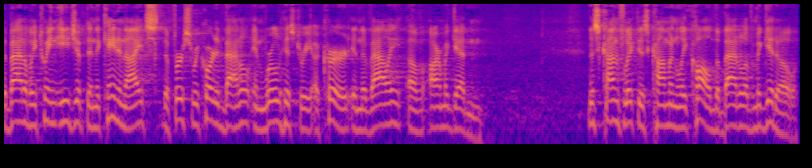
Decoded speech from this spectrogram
The battle between Egypt and the Canaanites, the first recorded battle in world history, occurred in the valley of Armageddon. This conflict is commonly called the Battle of Megiddo,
